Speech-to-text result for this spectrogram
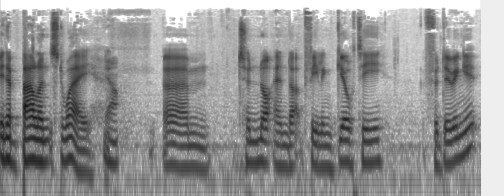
in a balanced way Yeah. um, to not end up feeling guilty for doing it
